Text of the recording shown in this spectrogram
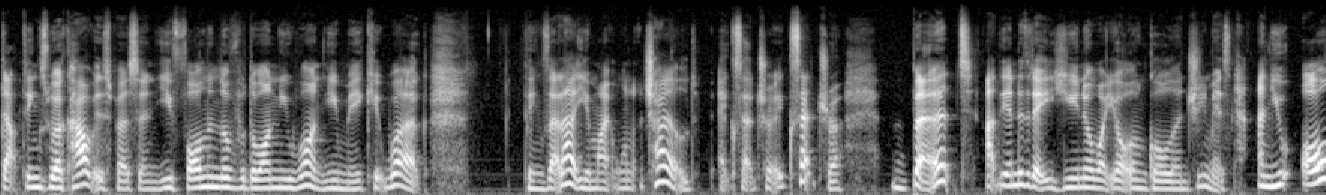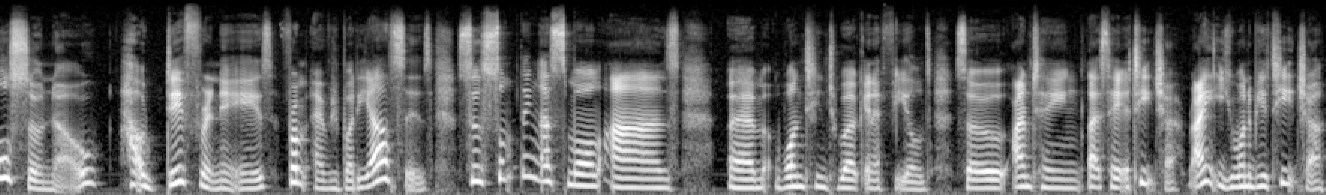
that things work out with this person. You fall in love with the one you want, you make it work things like that. You might want a child, etc., etc. But at the end of the day, you know what your own goal and dream is. And you also know how different it is from everybody else's. So, something as small as um, wanting to work in a field. So, I'm saying, let's say a teacher, right? You want to be a teacher.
